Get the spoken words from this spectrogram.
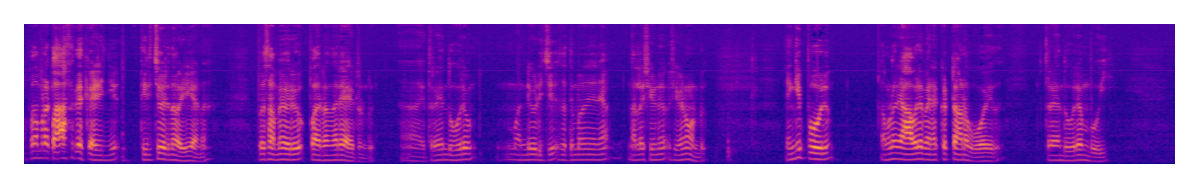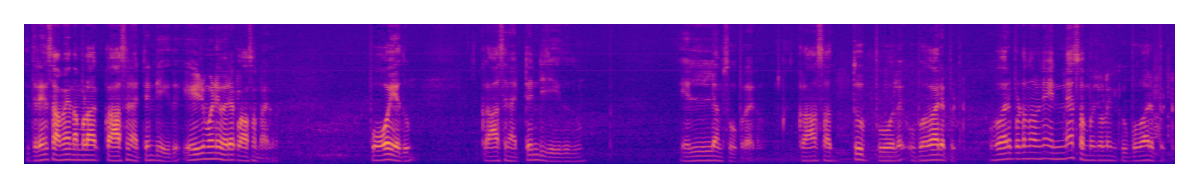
അപ്പോൾ നമ്മുടെ ക്ലാസ് ഒക്കെ കഴിഞ്ഞ് തിരിച്ചു വരുന്ന വഴിയാണ്. ഇപ്പോൾ സമയം ഒരു പതിനൊന്നര ആയിട്ടുണ്ട്. ഇത്രയും ദൂരം വണ്ടി ഓടിച്ച് സത്യം പറഞ്ഞു കഴിഞ്ഞാൽ നല്ല ക്ഷീണ ക്ഷീണമുണ്ട്. എങ്കിൽ പോലും നമ്മൾ രാവിലെ മെനക്കെട്ടാണ് പോയത്. ഇത്രയും ദൂരം പോയി. ഇത്രയും സമയം നമ്മൾ ആ ക്ലാസ്സിന് അറ്റൻഡ് ചെയ്ത് ഏഴ് മണി വരെ ക്ലാസ് ഉണ്ടായിരുന്നു പോയതും ക്ലാസ്സിന് അറ്റൻഡ് ചെയ്തതും എല്ലാം സൂപ്പറായിരുന്നു. ക്ലാസ് അതുപോലെ ഉപകാരപ്പെട്ടു. ഉപകാരപ്പെട്ടെന്ന് പറഞ്ഞാൽ എന്നെ സംബന്ധിച്ചോളം എനിക്ക് ഉപകാരപ്പെട്ടു.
